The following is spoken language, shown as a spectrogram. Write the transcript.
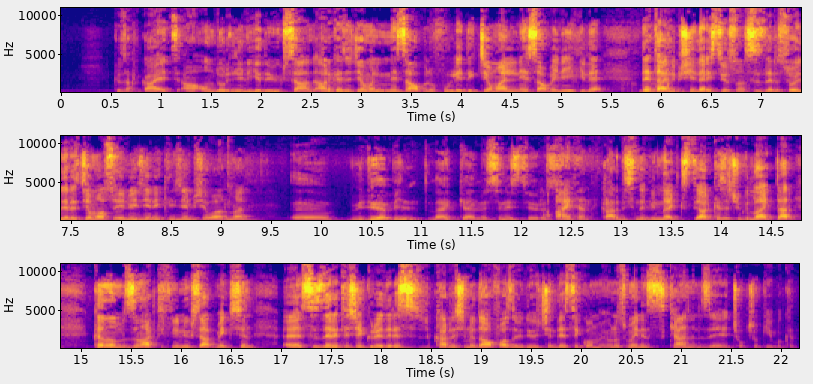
Güzel gayet aa, 14. lige de yükseldi. Arkadaşlar Cemal'in hesabını fullledik. Cemal'in hesabıyla ilgili detaylı bir şeyler istiyorsanız sizlere söyleriz. Cemal söyleyeceğin ekleyeceğin bir şey var mı? Ee, videoya 1000 like gelmesini istiyoruz. Aynen. Kardeşim de bin like istiyor. Arkadaşlar çünkü like'lar kanalımızın aktifliğini yükseltmek için. Ee, sizlere teşekkür ederiz. Kardeşimle daha fazla video için destek olmayı unutmayınız. Kendinize çok çok iyi bakın.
